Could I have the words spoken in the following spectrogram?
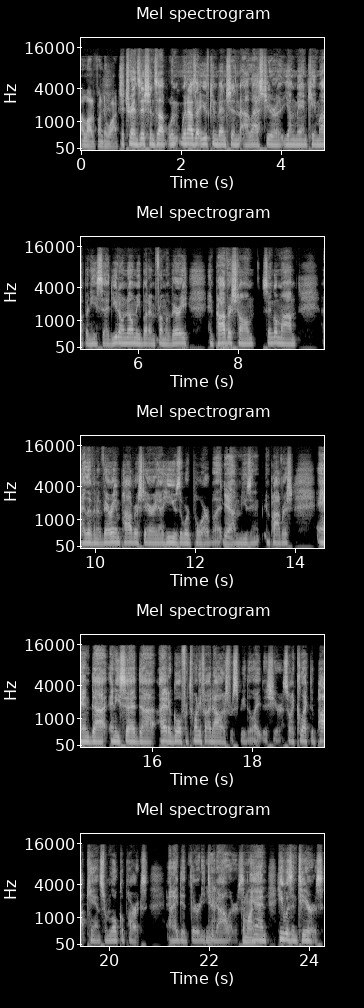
a lot of fun to watch. It transitions up. When when I was at youth convention uh, last year, a young man came up and he said, "You don't know me, but I'm from a very impoverished home, single mom." I live in a very impoverished area. He used the word poor, but yeah. I'm using impoverished. And uh, and he said uh, I had a goal for twenty five dollars for Speed the Light this year, so I collected pop cans from local parks, and I did thirty two dollars. Yeah. Come on! And he was in tears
